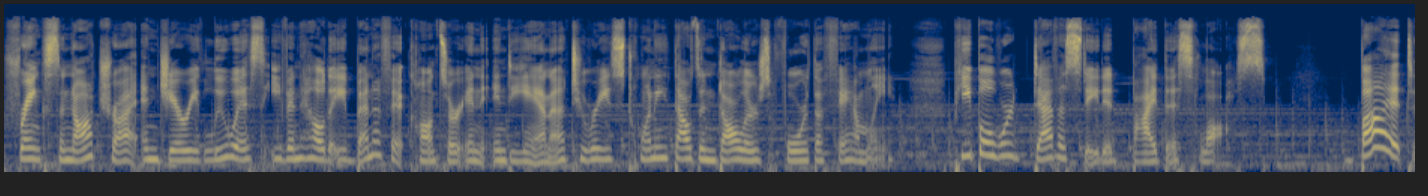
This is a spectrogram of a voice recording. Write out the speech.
Frank Sinatra and Jerry Lewis even held a benefit concert in Indiana to raise $20,000 for the family. People were devastated by this loss. But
